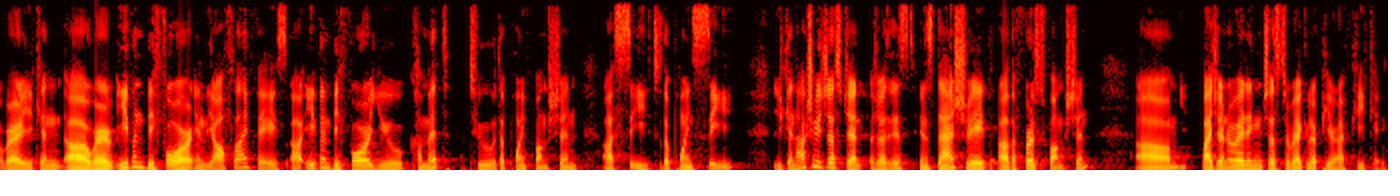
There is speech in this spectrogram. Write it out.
where you can, where even before in the offline phase, even before you commit to the point function c to the point c, you can actually just, just instantiate uh, the first function um, by generating just a regular PRF key k.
